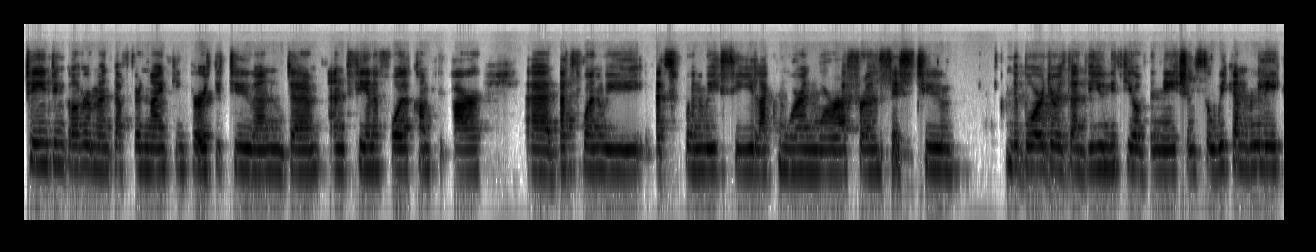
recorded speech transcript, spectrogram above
change in government after 1932 and um, and Fianna Fáil come to power, uh, that's when we that's when we see like more and more references to the borders and the unity of the nation. So we can really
